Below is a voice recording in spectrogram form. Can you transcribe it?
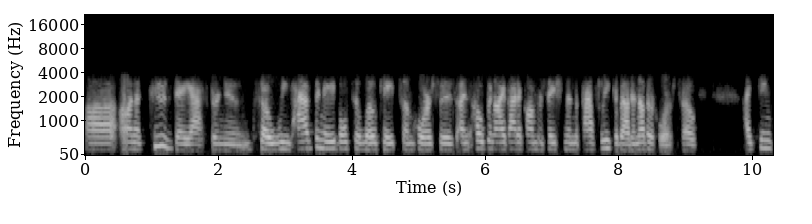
uh, on a Tuesday afternoon. So we have been able to locate some horses. And Hope and I have had a conversation in the past week about another horse. So I think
